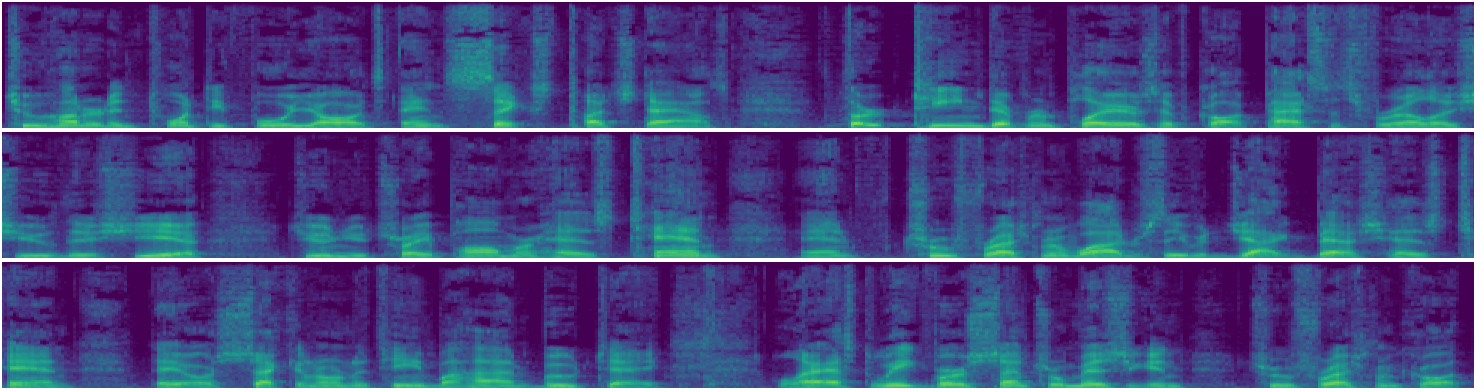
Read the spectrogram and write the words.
224 yards and six touchdowns. 13 different players have caught passes for LSU this year. Junior Trey Palmer has 10, and true freshman wide receiver Jack Bech has 10. They are second on the team behind Boutte. Last week versus Central Michigan, true freshman caught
